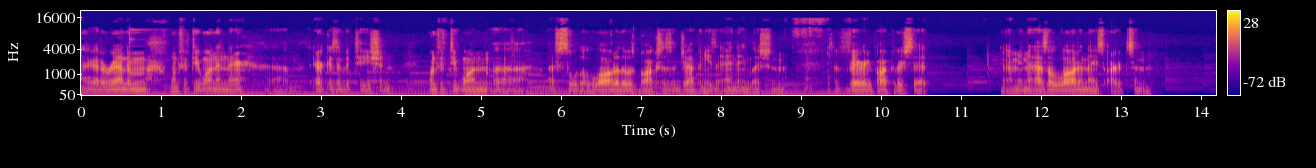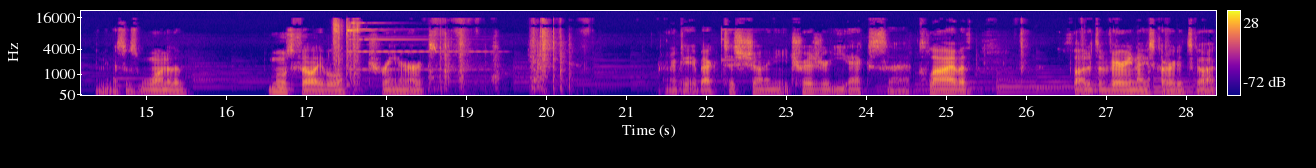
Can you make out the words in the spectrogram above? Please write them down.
I got a random 151 in there, um, Erica's Invitation. 151, uh, I've sold a lot of those boxes in Japanese and English, and it's a very popular set. I mean, it has a lot of nice arts, and I mean, this was one of the most valuable trainer arts. Okay, back to Shiny Treasure EX uh, Clive. I it's a very nice card. It's got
